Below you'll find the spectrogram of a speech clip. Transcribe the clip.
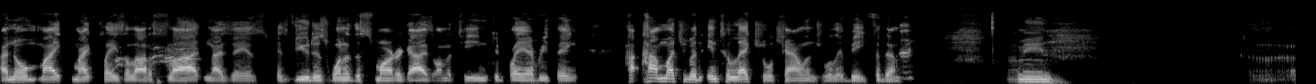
I know Mike Mike plays a lot of slot, and Isaiah is, is viewed as one of the smarter guys on the team. Can play everything. How, how much of an intellectual challenge will it be for them? I mean, uh,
